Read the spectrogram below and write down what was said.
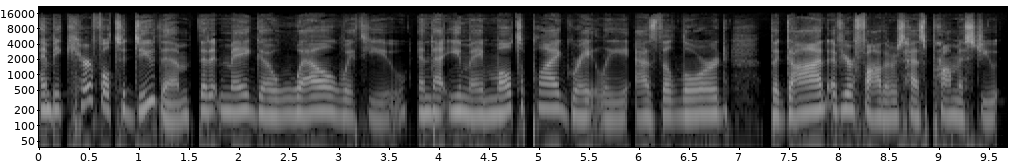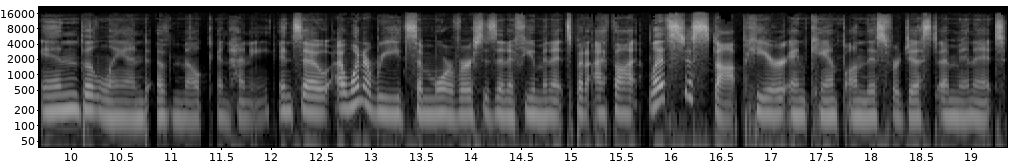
and be careful to do them that it may go well with you and that you may multiply greatly as the Lord the God of your fathers has promised you in the land of milk and honey. And so I want to read some more verses in a few minutes, but I thought let's just stop here and camp on this for just a minute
